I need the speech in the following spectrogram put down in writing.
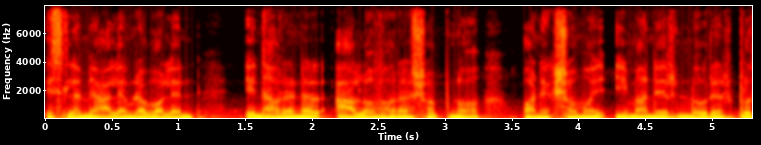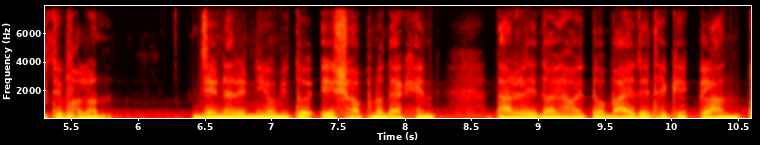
ইসলামী আলেমরা বলেন, এ ধরনের আলো ভরা স্বপ্ন অনেক সময় ইমানের নূরের প্রতিফলন। যে নারী নিয়মিত এ স্বপ্ন দেখেন, তার হৃদয় হয়তো বাইরে থেকে ক্লান্ত,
